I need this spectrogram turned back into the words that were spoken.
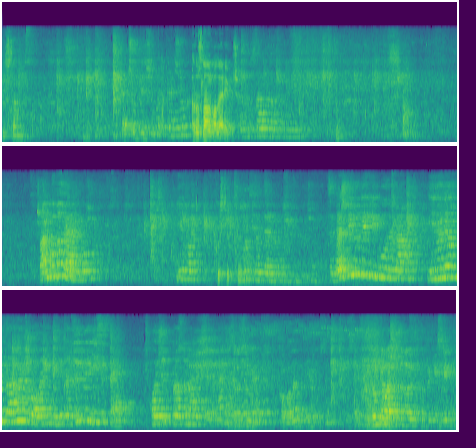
Руслан. Ти що батько? Кальчук, Руслан Валерійович. Руслан Володимирович. Пан Коваленко, Ігор Костянтин. Константинович. Це теж ті люди, які були там, і вони заангажовані, і не працюють в одній системі. Хочуть просто навчити. Зрозумів. Коваленко Ігор Костянтин. Думка ваша щодо виклику таких свідків?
